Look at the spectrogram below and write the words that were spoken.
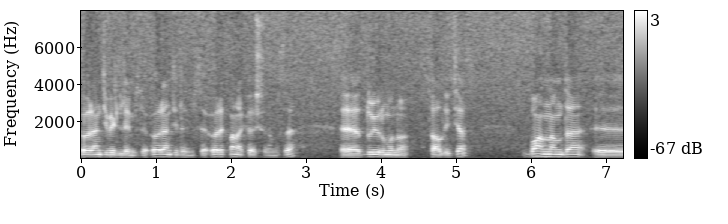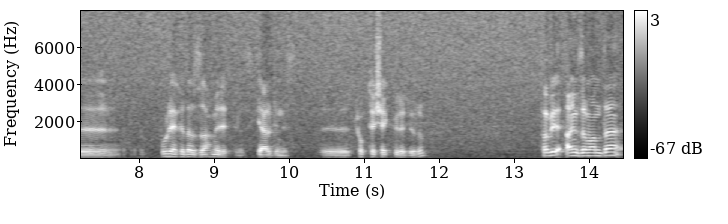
öğrenci velilerimize, öğrencilerimize, öğretmen arkadaşlarımıza eee, duyurumunu sağlayacağız. Bu anlamda eee, buraya kadar zahmet ettiniz, geldiniz. Çok teşekkür ediyorum. Tabii aynı zamanda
